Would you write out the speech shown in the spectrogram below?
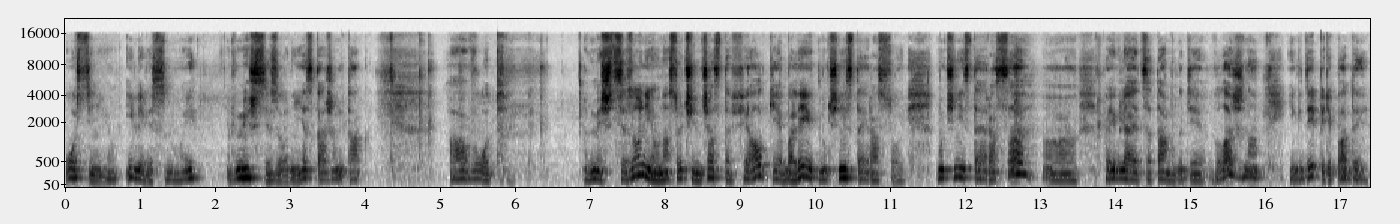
осенью или весной, в межсезонье, скажем так. А вот, в межсезонье у нас очень часто фиалки болеют мучнистой росой. Мучнистая роса э, появляется там, где влажно и где перепады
